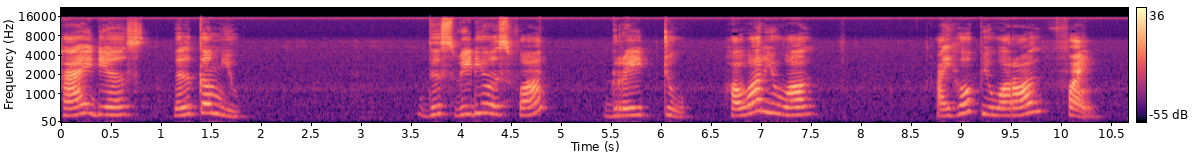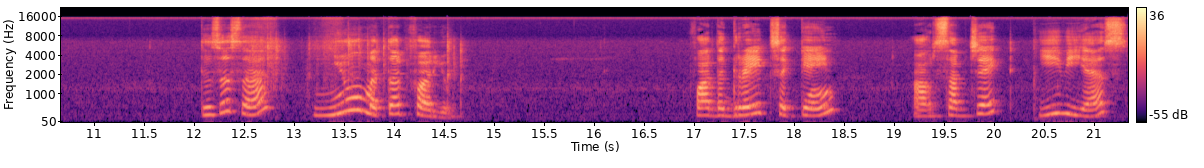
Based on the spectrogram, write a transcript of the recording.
Hi dears, welcome you. This video is for grade 2. How are you all? I hope you are all fine. This is a new method for you. For the grade second, our subject EVS.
